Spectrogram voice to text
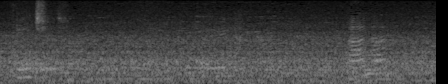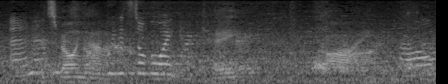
H A N N. It's spelling Hannah. Wait, it's still going. K I L L.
